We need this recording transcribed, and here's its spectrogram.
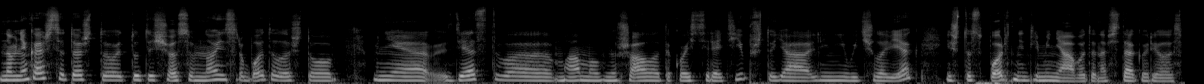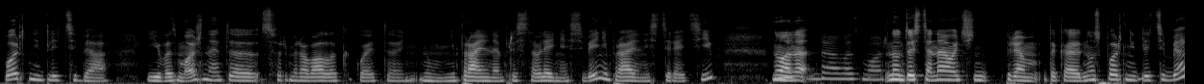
Но мне кажется, то, что тут еще со мной сработало, что мне с детства мама внушала такой стереотип, что я ленивый человек, и что спорт не для меня. Вот она всегда говорила, спорт не для тебя. И, возможно, это сформировало какое-то ну, неправильное представление о себе, неправильный стереотип. Ну, ну она... Да, возможно. Ну, то есть она очень прям такая, ну, спорт не для тебя,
